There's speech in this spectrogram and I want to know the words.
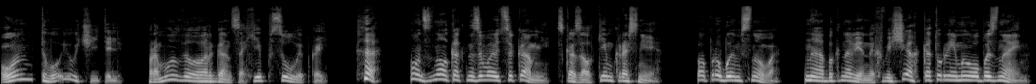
«Он твой учитель», — промолвил Арган Сахиб с улыбкой. «Ха! Он знал, как называются камни», — сказал Ким краснея. «Попробуем снова. На обыкновенных вещах, которые мы оба знаем».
